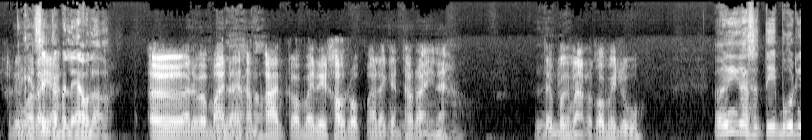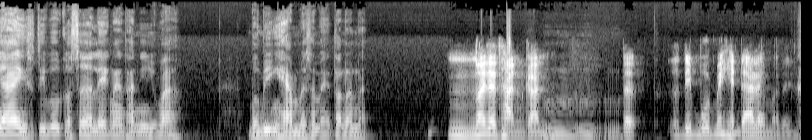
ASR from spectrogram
เขาเรียไม่กกิว่านอะไรเซ็นกันไปอะแล้วเหรอเอออะไรประมาณนั้นไม่ได้เนอะสัมภาษณ์ก็ไม่ได้เคารพอะไรกันเท่าไหร่นะแต่เบื้องหลังเราก็ไม่รู้ เออนี่ก็สตีฟบูธไง สตีฟบูธกับเซอร์เล็กนั่นทันกันอยู่ปะเบอร์บิงแฮมในสมัยตอนนั้นอะอืม น่าจะทันกันอืมอืมอืมแต่สตีฟบูธไม่เห็นได้อะไรมาเลยนะ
